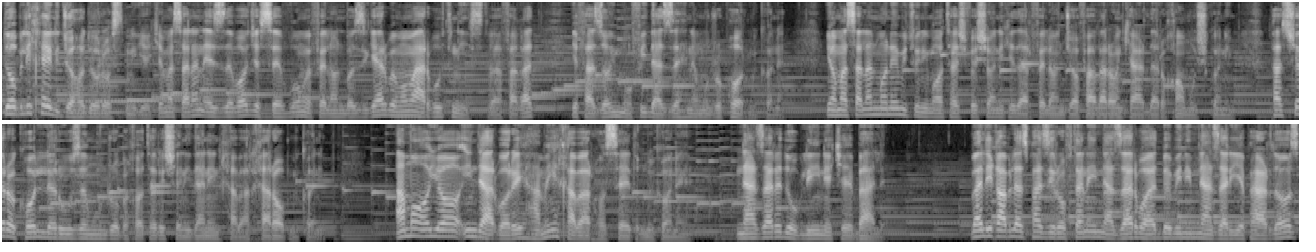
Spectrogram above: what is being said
دوبلی خیلی جاها درست میگه که مثلا ازدواج سوم فلان بازیگر به ما مربوط نیست و فقط یه فضای مفید از ذهنمون رو پر می‌کنه. یا مثلا ما نمی‌تونیم آتش فشانی که در فلان جا فوران کرده رو خاموش کنیم. پس چرا کل روزمون رو به خاطر شنیدن این خبر خراب می‌کنیم؟ اما آیا این درباره همه خبرها صدق می‌کنه؟ نظر دوبلی اینه که بله. ولی قبل از پذیرفتن این نظر باید ببینیم نظریه پرداز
